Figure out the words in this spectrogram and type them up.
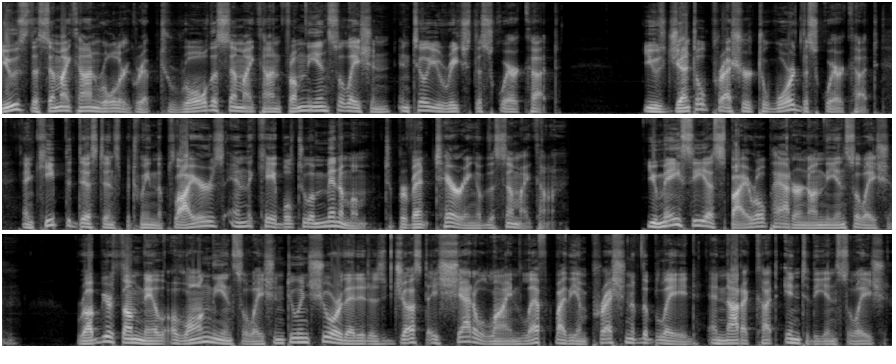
Use the semicon roller grip to roll the semicon from the insulation until you reach the square cut. Use gentle pressure toward the square cut and keep the distance between the pliers and the cable to a minimum to prevent tearing of the semicon. You may see a spiral pattern on the insulation. Rub your thumbnail along the insulation to ensure that it is just a shadow line left by the impression of the blade and not a cut into the insulation.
